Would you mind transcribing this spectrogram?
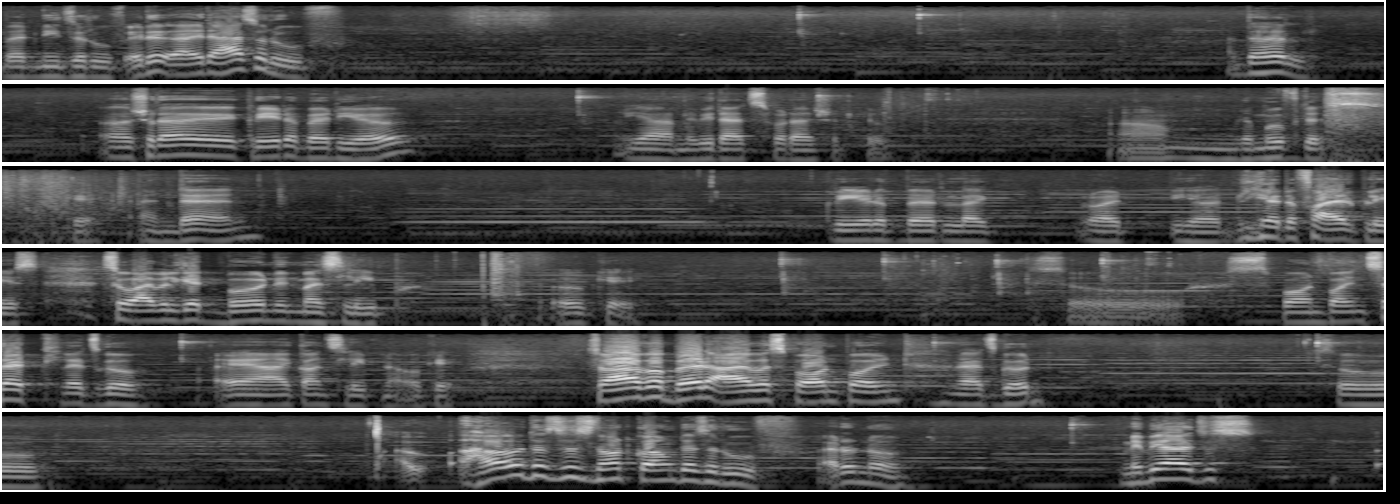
Bed needs a roof. It, it has a roof. The hell? Uh, should I create a bed here? Yeah, maybe that's what I should do. Um, remove this. Okay, and then create a bed like right here near the fireplace. So I will get burned in my sleep. Okay. So spawn point set. Let's go. I, I can't sleep now. Okay. So I have a bed. I have a spawn point. That's good. So how does this not count as a roof? I don't know. Maybe I just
